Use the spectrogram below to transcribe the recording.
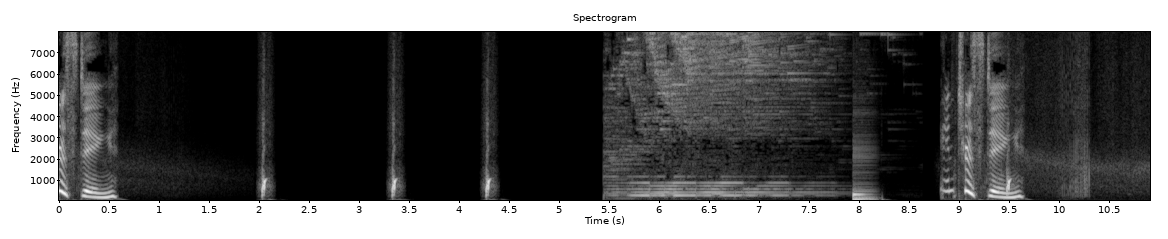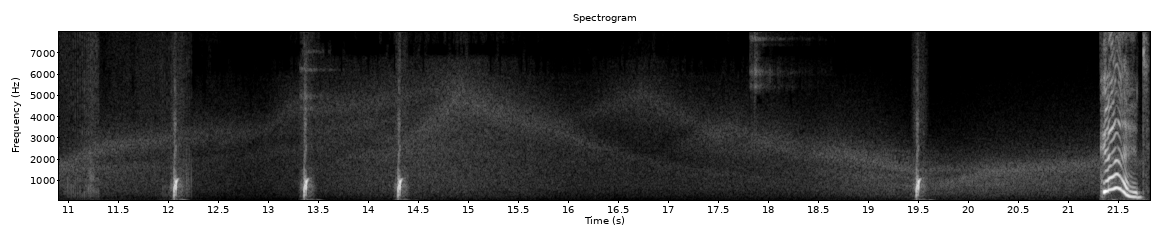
Interesting. Interesting. Good.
